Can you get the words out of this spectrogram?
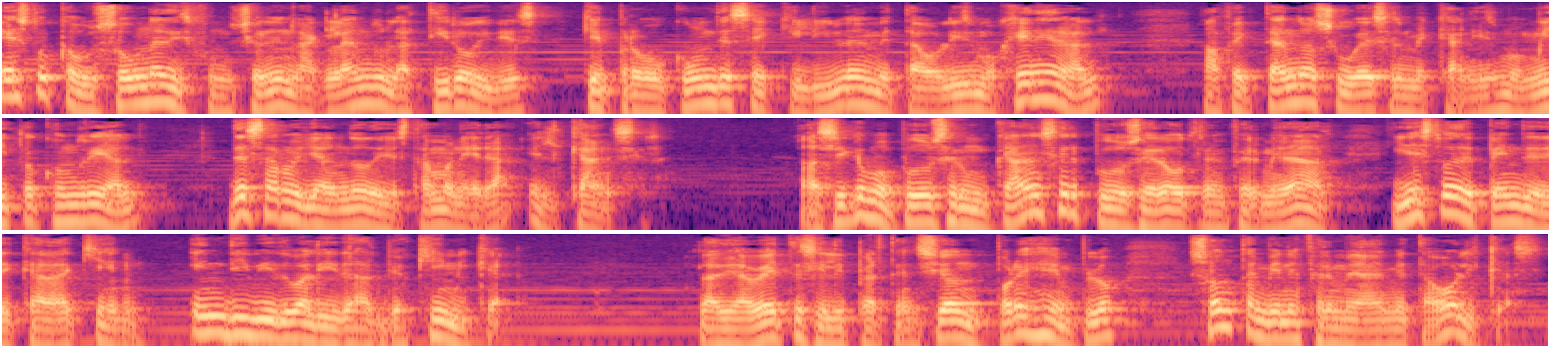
Esto causó una disfunción en la glándula tiroides que provocó un desequilibrio en el metabolismo general, afectando a su vez el mecanismo mitocondrial, desarrollando de esta manera el cáncer. Así como pudo ser un cáncer, pudo ser otra enfermedad, y esto depende de cada quien, individualidad bioquímica. La diabetes y la hipertensión, por ejemplo, son también enfermedades metabólicas.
